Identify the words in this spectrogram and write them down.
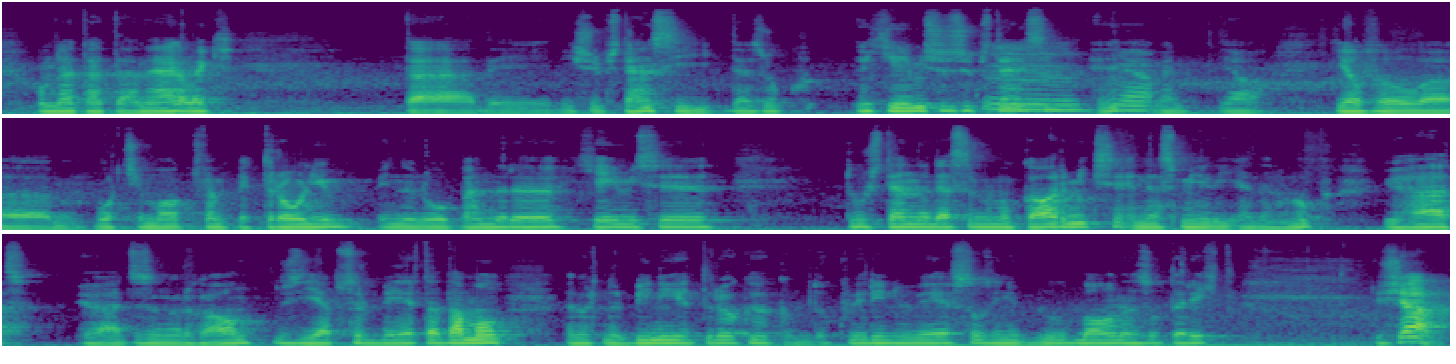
omdat dat dan eigenlijk, dat, die, die substantie, dat is ook een chemische substantie. Mm, hè? ja. Ja, heel veel eh, wordt gemaakt van petroleum en een hoop andere chemische toestanden dat ze met elkaar mixen en dat smeer je er dan op. Je huid, je huid is een orgaan, dus die absorbeert dat allemaal. Dat wordt naar binnen getrokken, komt ook weer in je weefsels, in je bloedbaan en zo terecht. Dus ja,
